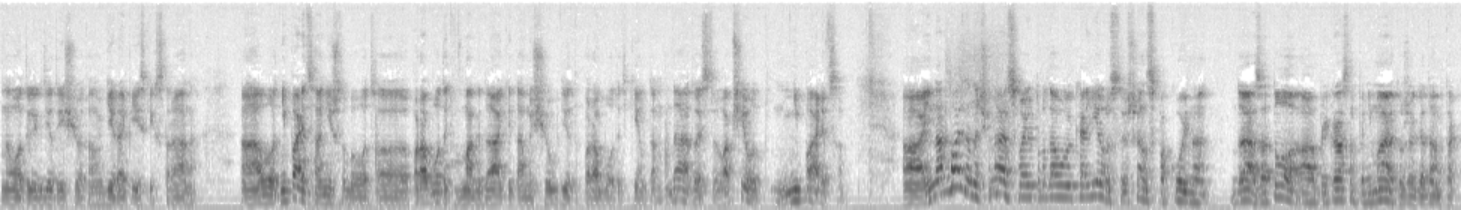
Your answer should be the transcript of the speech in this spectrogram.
ну вот, или где-то еще там в европейских странах. А, вот, не парятся они, чтобы вот э, поработать в Макдаке, там еще где-то поработать кем-то, да, то есть вообще вот не парятся. А, и нормально начинают свою трудовую карьеру совершенно спокойно, да, зато а, прекрасно понимают уже годам так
